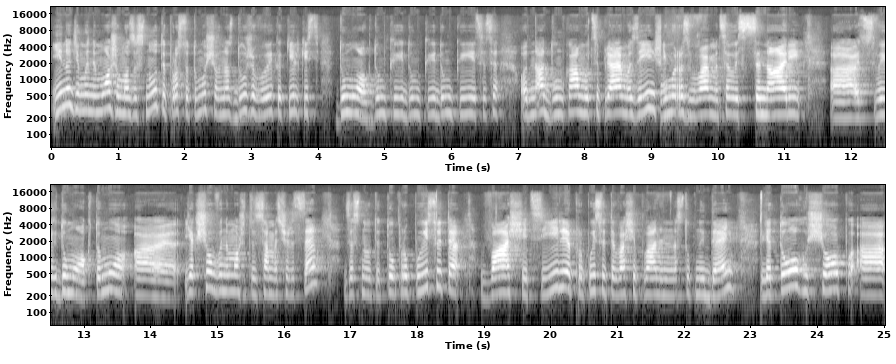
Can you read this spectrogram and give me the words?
Іноді ми не можемо заснути просто тому, що в нас дуже велика кількість думок, думки, думки, думки. Це, це одна думка, ми цепляємо за іншу, і ми розвиваємо цілий сценарій е, своїх думок. Тому, е, якщо ви не можете саме через це заснути, то прописуйте ваші цілі, прописуйте ваші плани на наступний день для того, щоб а,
